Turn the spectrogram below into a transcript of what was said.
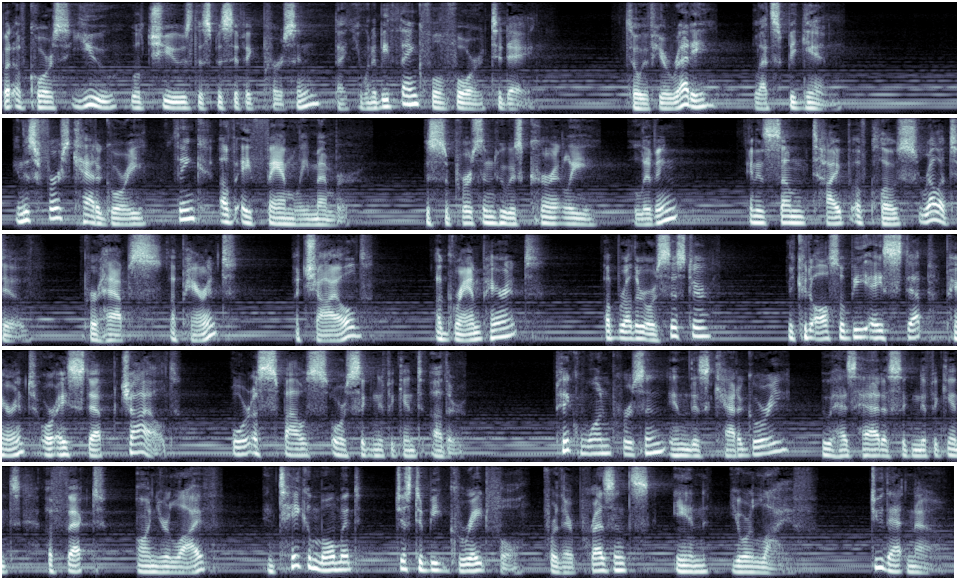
but of course, you will choose the specific person that you want to be thankful for today. So if you're ready, let's begin. In this first category, think of a family member. This is a person who is currently living and is some type of close relative, perhaps a parent, a child, a grandparent, a brother or sister. It could also be a step parent or a step child, or a spouse or significant other. Pick one person in this category who has had a significant effect on your life and take a moment just to be grateful for their presence in your life. Do that now.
